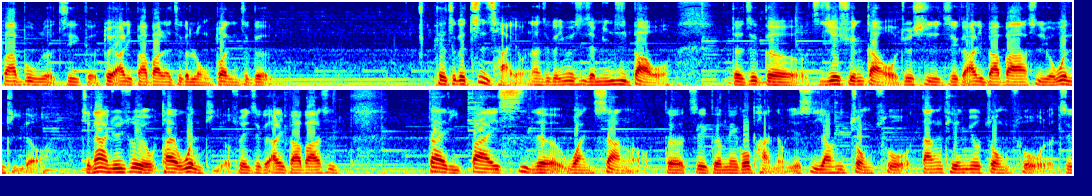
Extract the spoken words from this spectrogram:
发布了这个对阿里巴巴的这个垄断的这个的这个制裁哦。那这个因为是人民日报哦。的这个直接宣告哦，就是这个阿里巴巴是有问题的哦。简单讲就是说有它有问题哦，所以这个阿里巴巴是在礼拜四的晚上哦的这个美国盘哦也是一样是重挫，当天又重挫了这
